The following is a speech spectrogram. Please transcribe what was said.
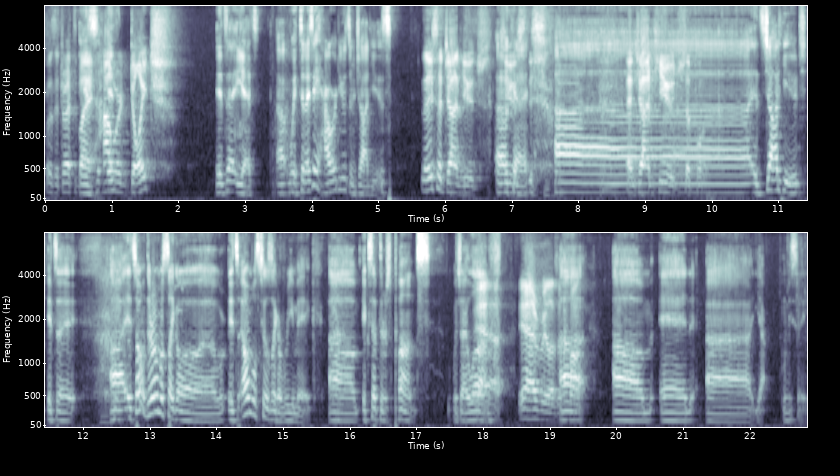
Was it directed by Is- Howard Deutch? it's a, yeah. It's, uh, wait, did I say Howard Hughes or John Hughes? No, you said John Hughes. Okay. Hughes. Uh, And John Hughes, Uh, it's John Hughes. It's a. Uh, it's they're almost like a. It's almost feels like a remake. Um, except there's punks, which I love. yeah, yeah, I realized it's Uh, punk. um, and uh, yeah, let me see.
